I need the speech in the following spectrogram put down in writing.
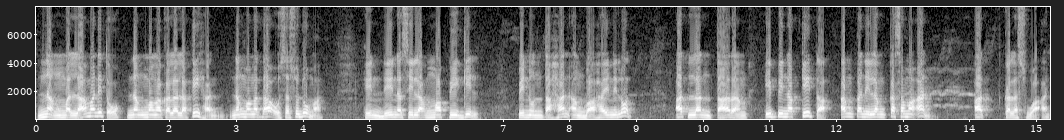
Nang malaman ito ng mga kalalakihan ng mga tao sa Sodoma, hindi na sila mapigil. Pinuntahan ang bahay ni Lot at lantarang ipinakita ang kanilang kasamaan at kalaswaan.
